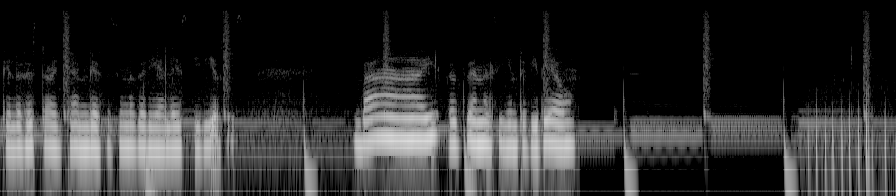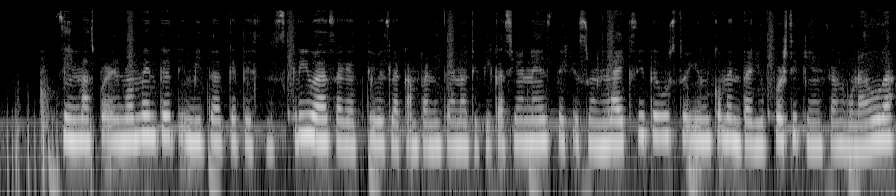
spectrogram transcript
que los storytime de asesinos seriales y dioses. Bye, los veo en el siguiente video. Sin más por el momento, te invito a que te suscribas, a que actives la campanita de notificaciones, dejes un like si te gustó y un comentario por si tienes alguna duda.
